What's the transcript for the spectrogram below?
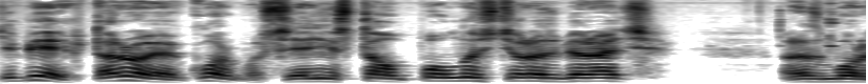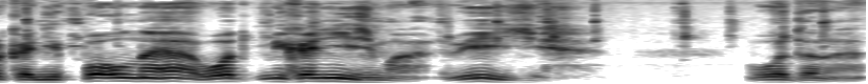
Теперь второе, корпус. Я не стал полностью разбирать. Разборка не полная. Вот механизма. Видите? Вот она.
